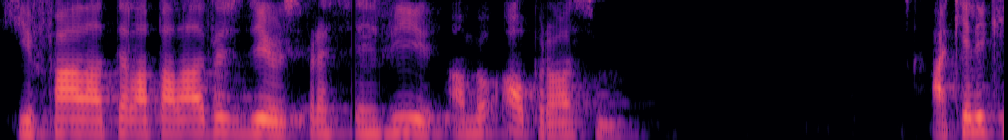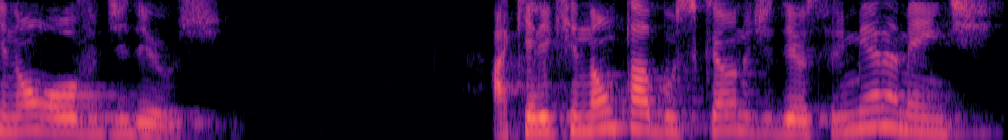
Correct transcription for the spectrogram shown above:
que fala pela palavra de Deus para servir ao, meu, ao próximo. Aquele que não ouve de Deus, aquele que não está buscando de Deus, primeiramente,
